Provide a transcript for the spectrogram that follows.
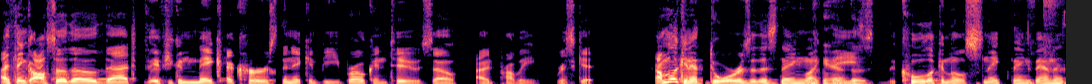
I think also though that if you can make a curse, then it can be broken too. So I'd probably risk it. I'm looking at doors of this thing, like Yeah, the, those- the cool looking little snake things, man. That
